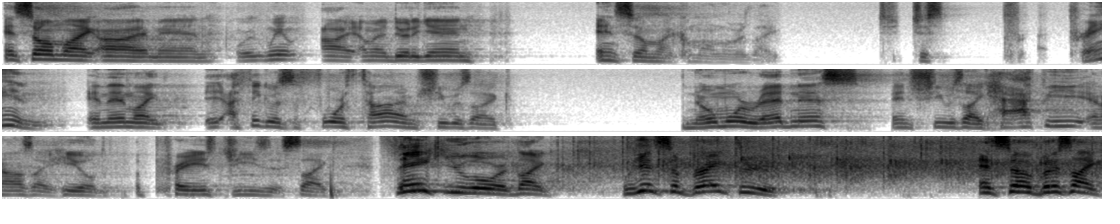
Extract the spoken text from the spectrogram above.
And so I'm like, all right, man, we, all right, I'm gonna do it again. And so I'm like, come on, Lord, like, just praying and then, like, I think it was the fourth time, she was like, no more redness. And she was like, happy. And I was like, healed. Praise Jesus. Like, thank you, Lord. Like, we're getting some breakthrough. And so, but it's like,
